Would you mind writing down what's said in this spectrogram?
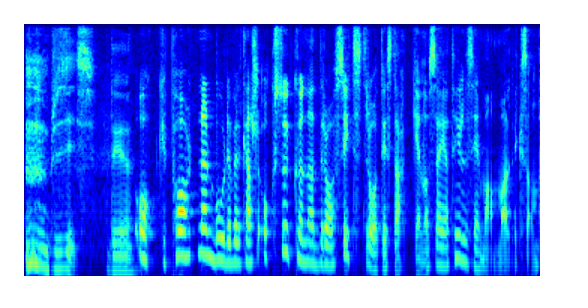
precis. Det, Och partnern borde väl kanske också kunna dra sitt strå till stacken och säga till sin mamma liksom.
